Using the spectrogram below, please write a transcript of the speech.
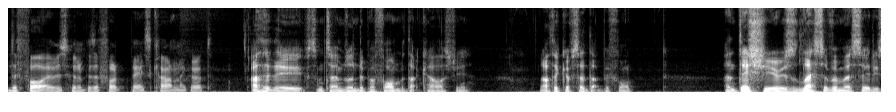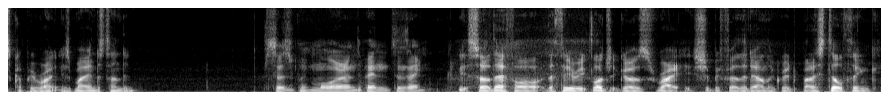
the thought it was going to be the third best car in the grid. I think they sometimes underperformed with that car last year. I think I've said that before. And this year is less of a Mercedes copyright, is my understanding. So it's more independent design. So therefore, the theory logic goes right. It should be further down the grid, but I still think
